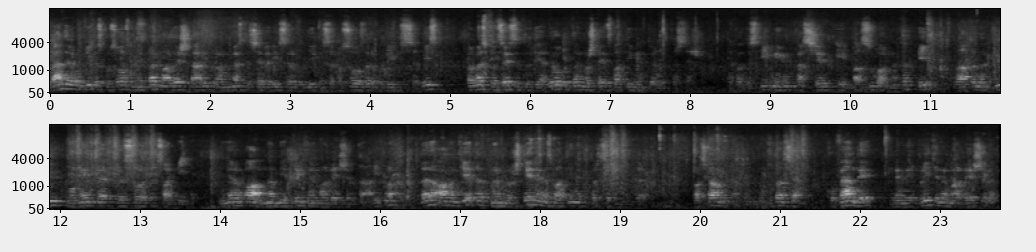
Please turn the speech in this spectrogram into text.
Kuvendi i Republikës së Kosovës mirëpret marrëveshjet e arritura në mes të Qeverisë së Republikës së Kosovës dhe Republikës së Serbisë përmes procesit të dialogut dhe mbështet zbatimin e tyre të tërësishëm. Kontestimi ynë ka qenë i bazuar në këtë pikë dhe atë në dy momente kryesore të kësaj pike, në njërën anë në mirëpritjen e marrëveshjeve të arritura dhe në anën tjetër në mbështetjen e zbatimit të tërësishëm të tyre. Pra çka do të thotë? Do të thotë se Kuvendi me mirëpritjen e marrëveshjeve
